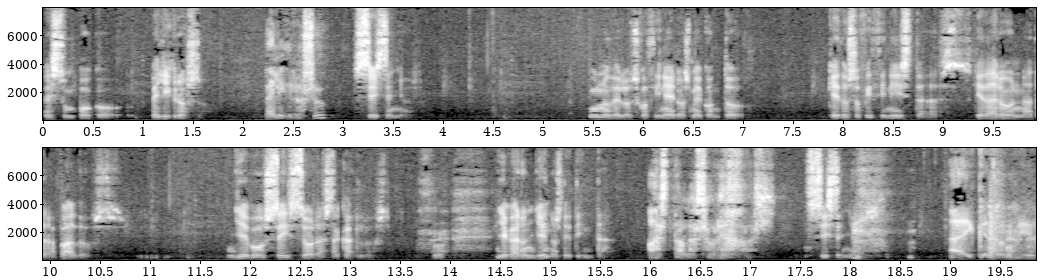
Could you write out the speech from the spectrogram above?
es un poco peligroso. ¿Peligroso? Sí, señor. Uno de los cocineros me contó que dos oficinistas quedaron atrapados. Llevó seis horas sacarlos. Llegaron llenos de tinta. Hasta las orejas. Sí, señor. Hay que dormir.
